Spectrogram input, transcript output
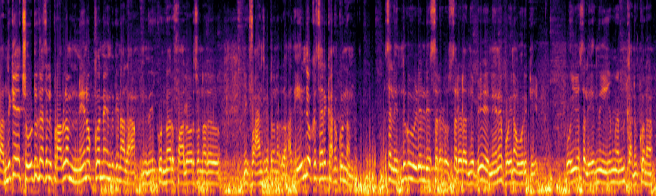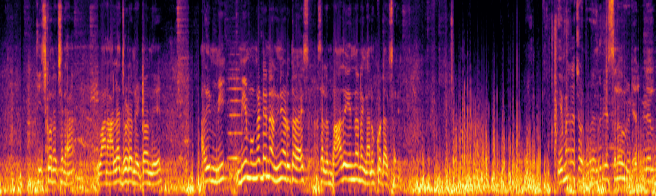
ఇప్పుడు అందుకే చోటుకి అసలు ప్రాబ్లం నేను ఒక్కరినే ఎందుకు వినాలా? నీకు ఉన్నారు ఫాలోవర్స్ ఉన్నారు నీకు ఫ్యాన్స్ గిట్ట ఉన్నారు. అది ఏంది ఒకసారి కనుక్కుందాం. అసలు ఎందుకు వీడియోలు తీస్తలేడు వస్తలేడు అని చెప్పి నేనే పోయిన ఊరికి. పోయి అసలు ఏంది ఏం కనుక్కున్నా. తీసుకొని వచ్చిన వాని ఆళ్ళ చూడండి ఉంది? అది మీ మీ ముంగటే నేను అన్నీ అడుగుతా అసలు బాధ ఏందో నేను కనుక్కుంటా ఒకసారి. చూడు ఏమైనా చోటు? ఎందుకు చేస్తావు వీడియోలు వీడియోలు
